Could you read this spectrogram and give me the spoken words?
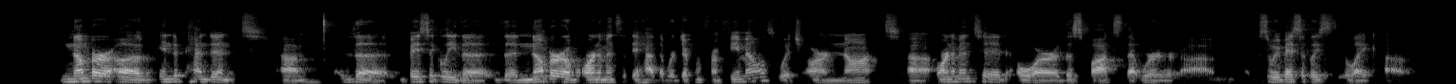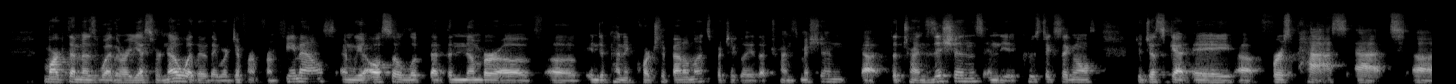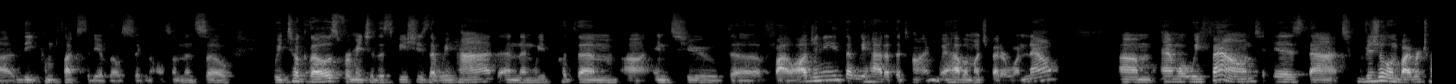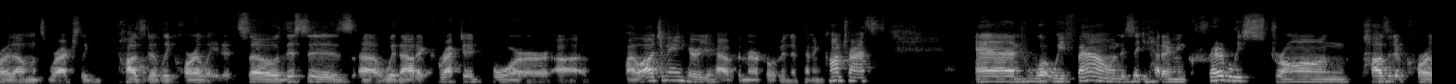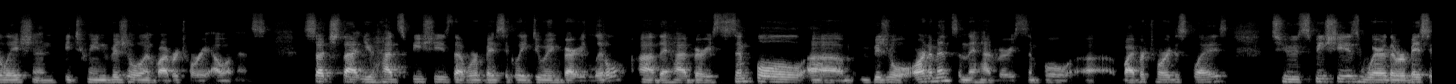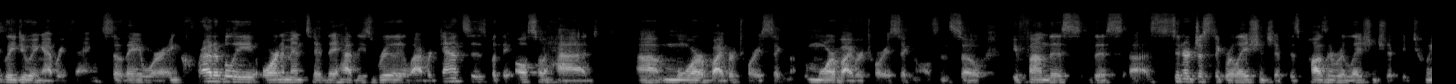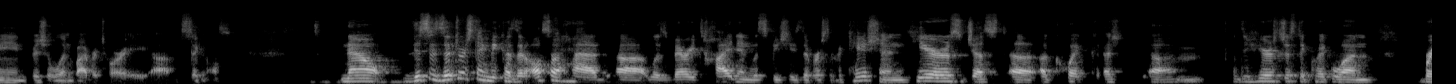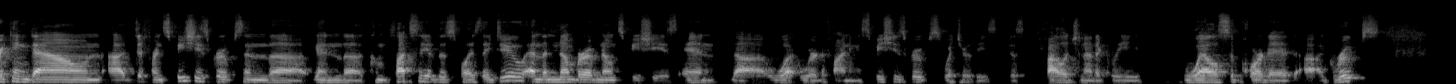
number of independent um, the basically the the number of ornaments that they had that were different from females, which are not uh, ornamented, or the spots that were. So we basically like uh, marked them as whether a yes or no, whether they were different from females, and we also looked at the number of, of independent courtship elements, particularly the transmission, uh, the transitions in the acoustic signals, to just get a uh, first pass at uh, the complexity of those signals, and then so we took those from each of the species that we had and then we put them uh, into the phylogeny that we had at the time. We have a much better one now. Um, and what we found is that visual and vibratory elements were actually positively correlated. So this is uh, without it corrected for uh, phylogeny. Here you have the miracle of independent contrasts. And what we found is that you had an incredibly strong positive correlation between visual and vibratory elements, such that you had species that were basically doing very little. Uh, they had very simple um, visual ornaments and they had very simple uh, vibratory displays, to species where they were basically doing everything. So they were incredibly ornamented. They had these really elaborate dances, but they also had uh, more vibratory signal, more vibratory signals. And so you found this, this uh, synergistic relationship, this positive relationship between visual and vibratory uh, signals. Now, this is interesting because it also had, uh, was very tied in with species diversification. Here's just a, a quick um, here's just a quick one breaking down uh, different species groups in the in the complexity of the displays they do and the number of known species in uh, what we're defining as species groups, which are these just phylogenetically well supported uh, groups.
